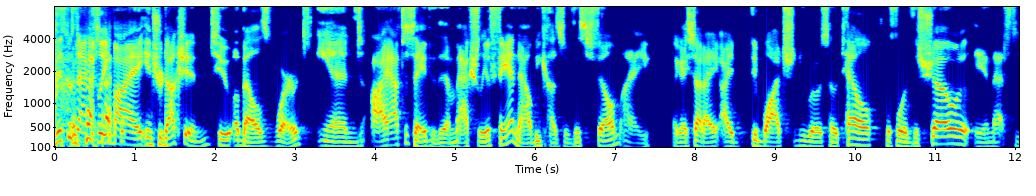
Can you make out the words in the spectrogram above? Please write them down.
this was actually my introduction to Abel's work, and I have to say that I'm actually a fan now because of this film. I like I said, I, I did watch New Rose Hotel before the show, and that fe-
